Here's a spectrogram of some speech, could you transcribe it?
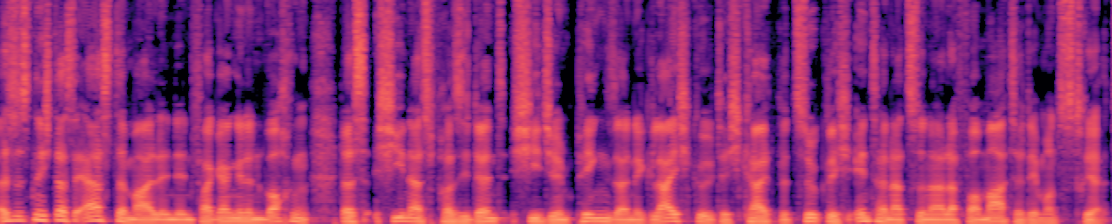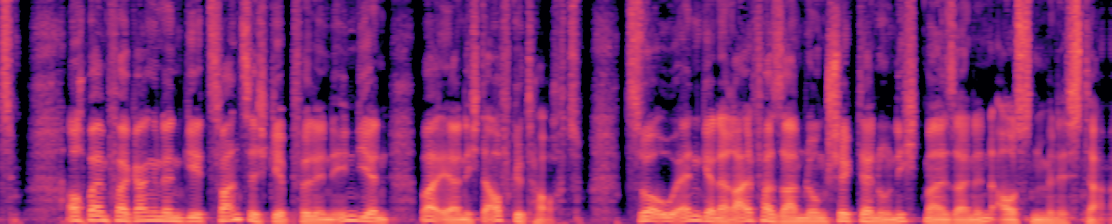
Es ist nicht das erste Mal in den vergangenen Wochen, dass Chinas Präsident Xi Jinping seine Gleichgültigkeit bezüglich internationaler Formate demonstriert. Auch beim vergangenen G20-Gipfel in Indien war er nicht aufgetaucht. Zur UN-Generalversammlung schickt er nun nicht mal seinen Außenminister.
